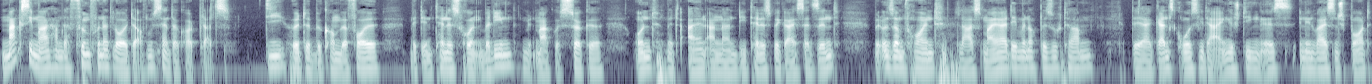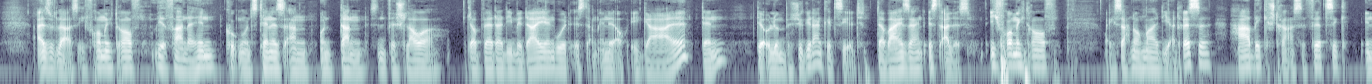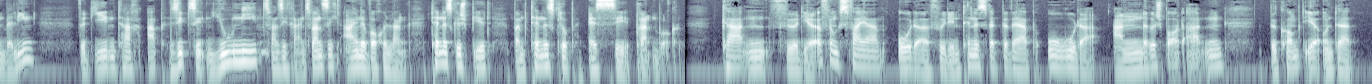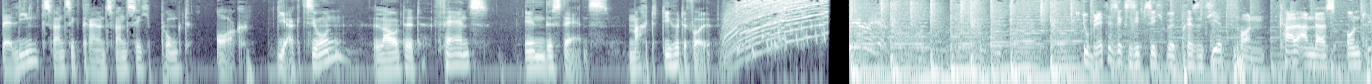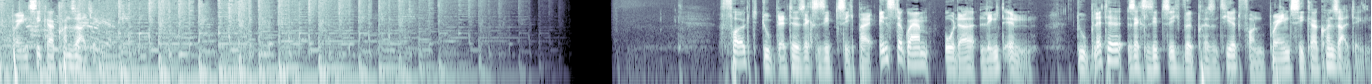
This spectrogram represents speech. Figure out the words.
Maximal haben da 500 Leute auf dem Center Court Platz. Die Hütte bekommen wir voll mit den Tennisfreunden Berlin, mit Markus Zöcke und mit allen anderen, die Tennis begeistert sind. Mit unserem Freund Lars Meyer, den wir noch besucht haben der ganz groß wieder eingestiegen ist in den weißen Sport. Also Lars, ich freue mich drauf. Wir fahren dahin, gucken uns Tennis an und dann sind wir schlauer. Ich glaube, wer da die Medaillen holt, ist am Ende auch egal, denn der olympische Gedanke zählt. Dabei sein ist alles. Ich freue mich drauf. Ich sage nochmal die Adresse, Habeckstraße 40 in Berlin wird jeden Tag ab 17. Juni 2023 eine Woche lang Tennis gespielt beim Tennisclub SC Brandenburg. Karten für die Eröffnungsfeier oder für den Tenniswettbewerb oder andere Sportarten bekommt ihr unter berlin2023.org. Die Aktion lautet Fans in the Stands. Macht die Hütte voll. Dublette 76 wird präsentiert von Karl Anders und Brainseeker Consulting. Folgt Dublette76 bei Instagram oder LinkedIn. Dublette 76 wird präsentiert von Brainseeker Consulting.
